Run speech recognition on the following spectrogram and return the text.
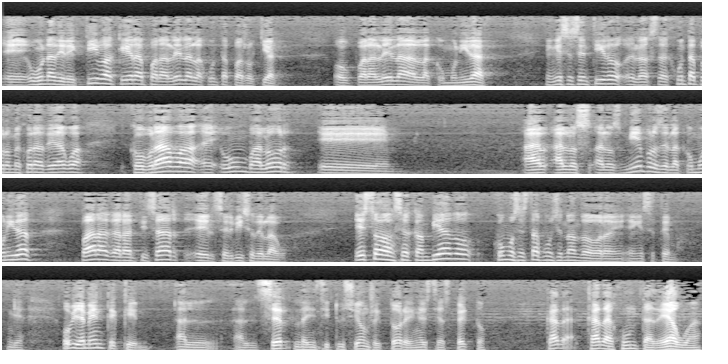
eh, una directiva que era paralela a la junta parroquial o paralela a la comunidad. En ese sentido, la, junta promejora de agua cobraba eh, un valor a, a, los, a los miembros de la comunidad para garantizar el servicio del agua. ¿Esto se ha cambiado? ¿Cómo se está funcionando ahora en, en este tema? Obviamente que al, al ser la institución rectora en este aspecto, cada, cada junta de agua,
